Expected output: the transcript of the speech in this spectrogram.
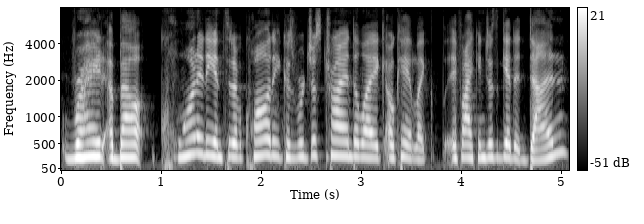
Right? About quantity instead of quality because we're just trying to like, okay, like if I can just get it done,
